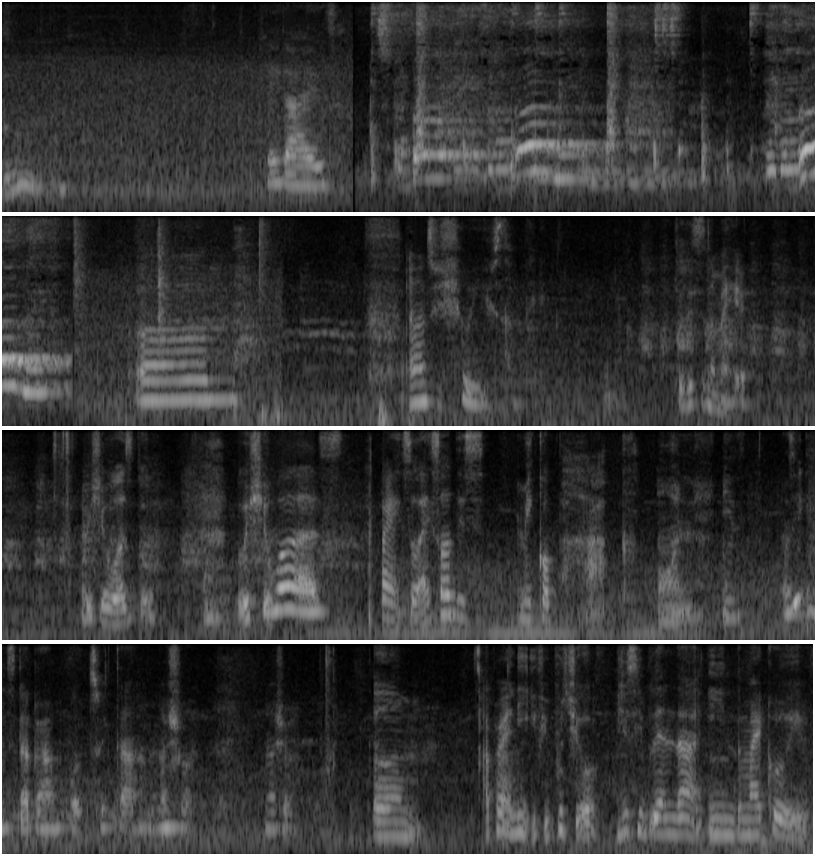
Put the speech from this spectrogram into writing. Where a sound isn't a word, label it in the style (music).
Ooh. Hey guys. Um, I want to show you something. So this is not my hair. I wish it was though. I wish it was. Alright, so I saw this makeup hack on in was it Instagram or Twitter? I'm not sure. I'm not sure. Um apparently if you put your beauty blender in the microwave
